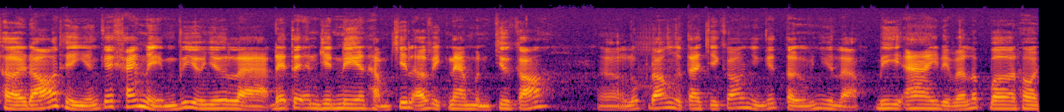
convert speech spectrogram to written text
Thời đó thì những cái khái niệm ví dụ như là data engineer thậm chí là ở Việt Nam mình chưa có. À, lúc đó người ta chỉ có những cái từ như là BI developer thôi.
